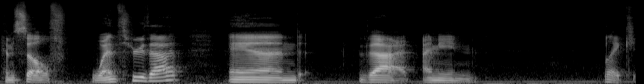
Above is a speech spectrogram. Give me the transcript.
himself went through that, and that I mean, like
